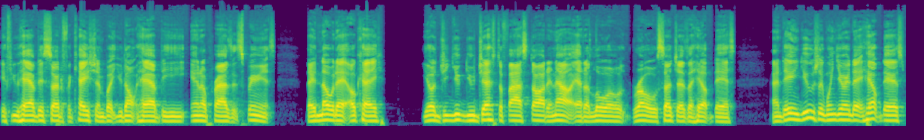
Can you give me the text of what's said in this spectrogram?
if you have this certification, but you don't have the enterprise experience. They know that okay, you you you justify starting out at a lower role such as a help desk, and then usually when you're in that help desk,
